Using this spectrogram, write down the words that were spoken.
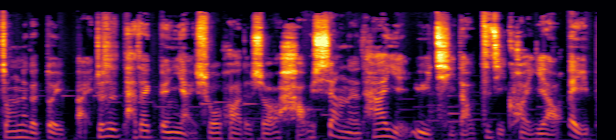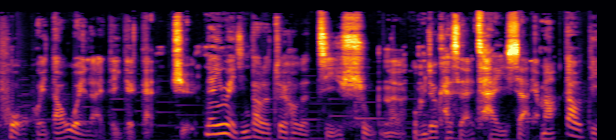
钟那个对白就是他在跟雅说话的时候，好像呢他也预期到自己快要。被迫回到未来的一个感觉。那因为已经到了最后的集数呢，我们就开始来猜一下，有吗？到底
